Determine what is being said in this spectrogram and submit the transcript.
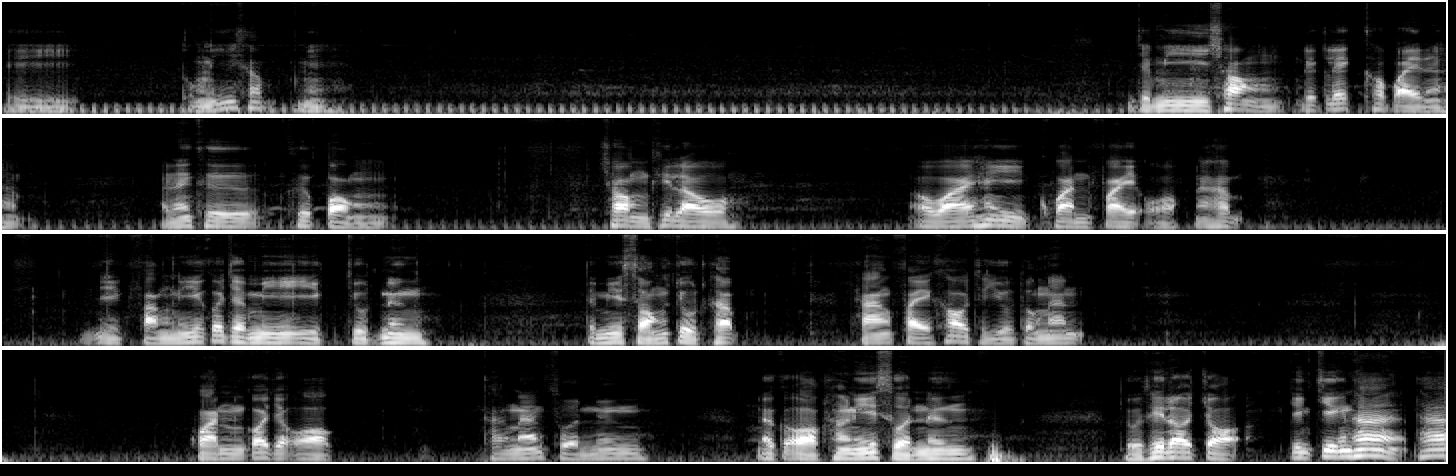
ไอตรงนี้ครับนี่จะมีช่องเล็ก ๆ เข้าไปนะครับ อันนั้นคือคือปล่องช่องที่เราเอาไว้ให้ควันไฟออกนะครับ อีกฝั่งนี้ก็จะมีอีกจุดหนึ่งจะมีสองจุดครับ ทางไฟเข้าจะอยู่ตรงนั้น ควันก็จะออกทางนั้นส่วนหนึ่งแล้วก็ออกทางนี้ส่วนหนึ่ง อยู่ที่เราเจาะจริง ๆ ถ้าถ้า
